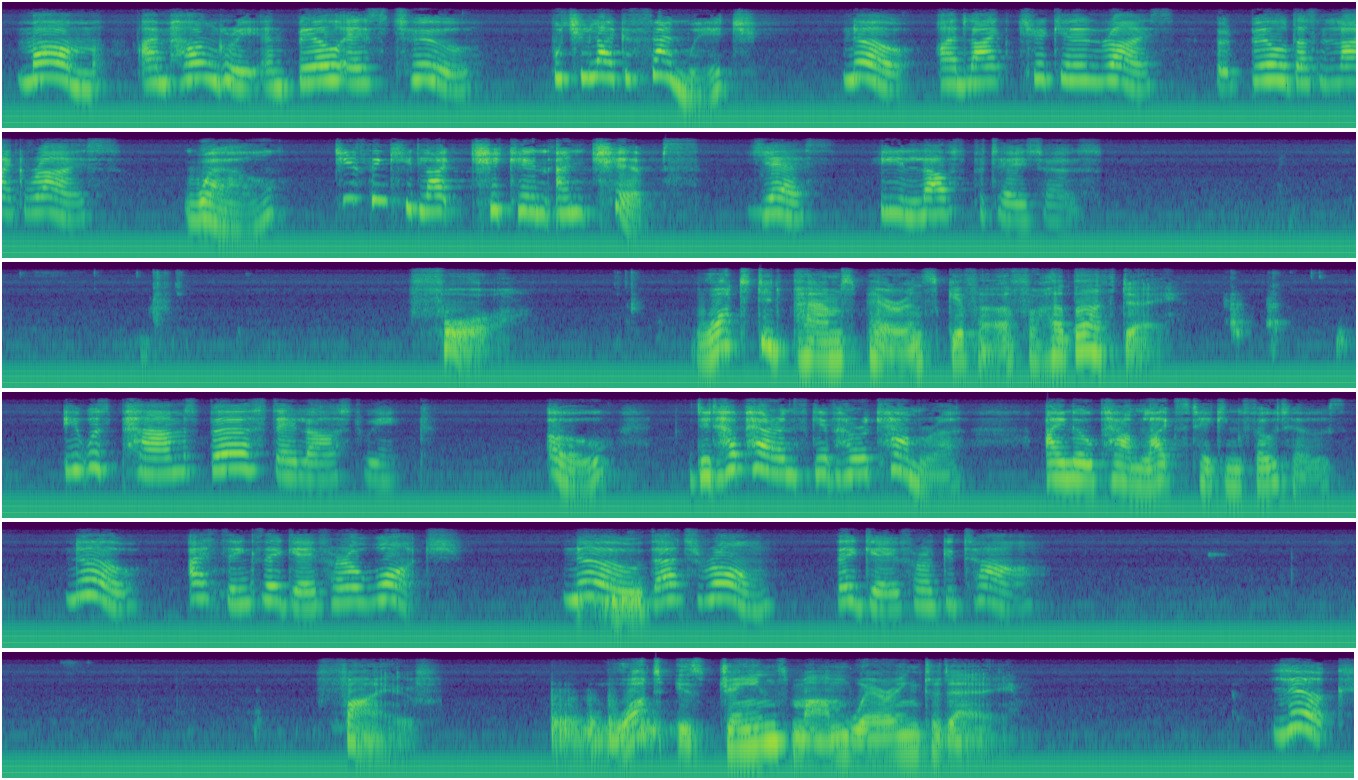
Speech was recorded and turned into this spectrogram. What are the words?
Mum, I'm hungry and Bill is too. Would you like a sandwich? No, I'd like chicken and rice, but Bill doesn't like rice. Well, do you think he'd like chicken and chips? Yes, he loves potatoes. 4. What did Pam's parents give her for her birthday? It was Pam's birthday last week. Oh, did her parents give her a camera? I know Pam likes taking photos. No, I think they gave her a watch. No, that's wrong. They gave her a guitar. 5. What is Jane's mum wearing today? Look,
